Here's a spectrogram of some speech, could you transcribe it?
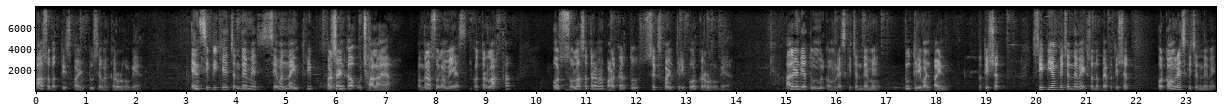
532.27 करोड़ हो गया। एनसीपी के चंदे में 793 परसेंट का उछाल आया। 15-16 में यह इकहत्तर लाख था और 16-17 में बढ़कर तो 6.34 करोड़ हो गया। ऑल इंडिया तृणमूल कांग्रेस के चंदे में टू थ्री वन पॉइंट प्रतिशत सीपीएम के चंदे में 190 प्रतिशत और कांग्रेस के चंदे में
